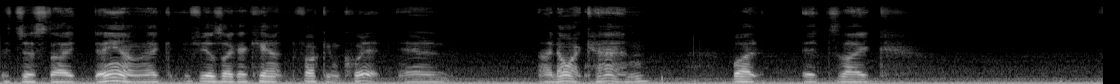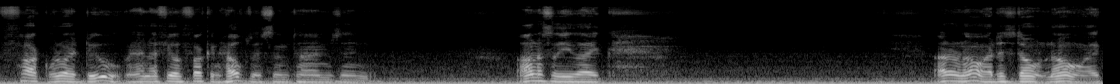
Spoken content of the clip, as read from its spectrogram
it's just like, damn, like, it feels like I can't fucking quit, and I know I can, but it's like, fuck, what do I do, man? I feel fucking helpless sometimes, and honestly, like, I don't know. I just don't know. Like,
